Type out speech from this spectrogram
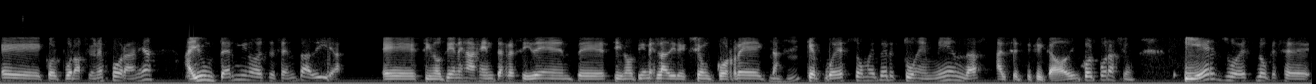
eh, corporaciones foráneas hay un término de 60 días eh, si no tienes agentes residentes, si no tienes la dirección correcta, que puedes someter tus enmiendas al certificado de incorporación. Y eso es lo que se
